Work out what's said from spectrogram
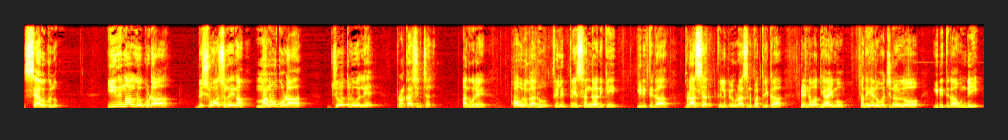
సేవకులు. ఈ దినాల్లో కూడా విశ్వాసులైన మనం కూడా జ్యోతుల వలె ప్రకాశించాలి. అందుకనే పౌలు గారు ఫిలిప్పి సంఘానికి ఈ రీతిగా వ్రాశారు. ఫిలిపిలకు రాసిన పత్రిక రెండవ అధ్యాయము పదిహేను వచనంలో ఈ రీతిగా ఉంది.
